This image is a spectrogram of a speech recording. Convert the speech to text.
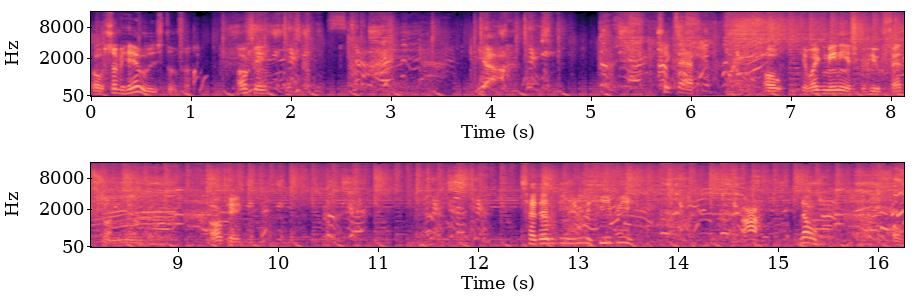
Åh, oh, så er vi herude i stedet for. Okay. Ja. Take that. Åh, oh, det var ikke meningen, at jeg skulle hive fat sådan, men... Okay. Tag den, din lille hippie. Ah, no. Oh.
